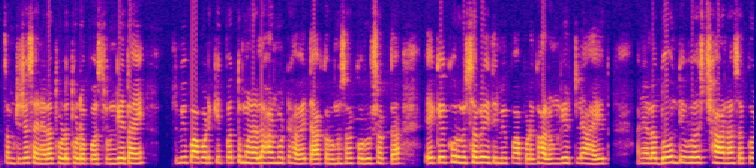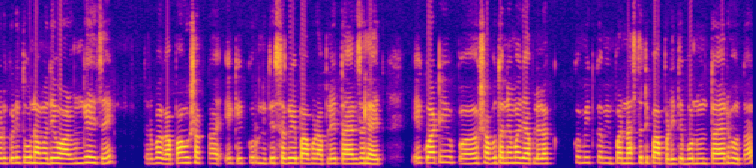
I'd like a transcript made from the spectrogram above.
चमच्याच्या सैन्याला थोडं थोडं पसरून घेत आहे. तुम्ही पापड कितपत तुम्हाला लहान मोठे हवे त्या आकारानुसार करू शकता. एक एक करून सगळे इथे मी पापड घालून घेतले आहेत. आणि याला दोन दिवस छान असं कडकडीत उन्हामध्ये वाळून घ्यायचं. आहे तर बघा पाहू शकता एक एक करून इथे सगळे पापड आपले तयार झाले आहेत. एक वाटी साबुदाण्यामध्ये आपल्याला कमीत कमी पन्नास तरी पापड इथे बनवून तयार होतात.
